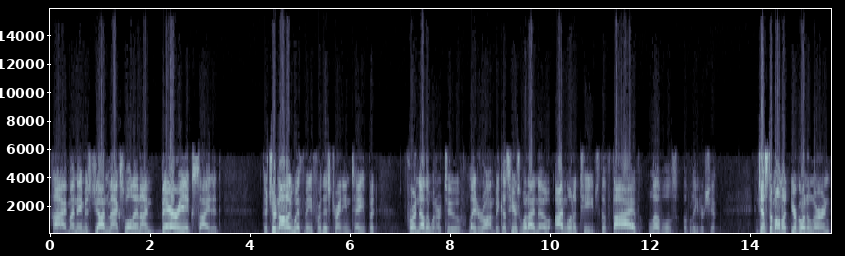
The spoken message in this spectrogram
Hi, my name is John Maxwell, and I'm very excited that you're not only with me for this training tape, but for another one or two later on, because here's what I know. I'm going to teach the five levels of leadership. In just a moment, you're going to learn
